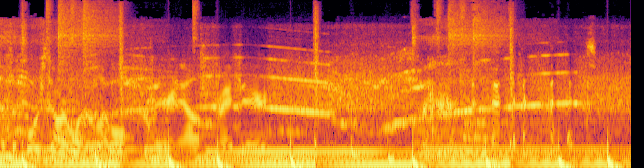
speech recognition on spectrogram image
That's a four star water level clearing out right there.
